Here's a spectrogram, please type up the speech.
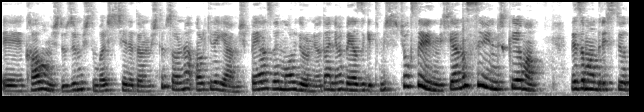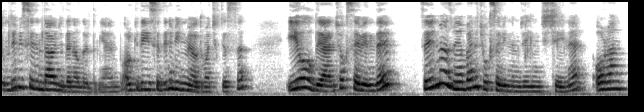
Ee, kalmamıştı. Üzülmüştüm. Barış çiçeğine dönmüştüm. Sonra orkide gelmiş. Beyaz ve mor görünüyordu. Anneme beyazı gitmiş. Çok sevinmiş. Ya nasıl sevinmiş kıyamam. Ne zamandır istiyordum diye bilseydim daha önceden alırdım yani. Orkideyi istediğini bilmiyordum açıkçası. İyi oldu yani. Çok sevindi. Sevinmez mi ya? Ben de çok sevindim Ceylin çiçeğine. Orhan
